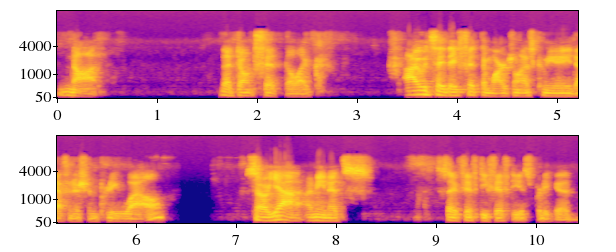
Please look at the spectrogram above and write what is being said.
not that don't fit the like I would say they fit the marginalized community definition pretty well. So yeah, I mean it's say 50-50 is pretty good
